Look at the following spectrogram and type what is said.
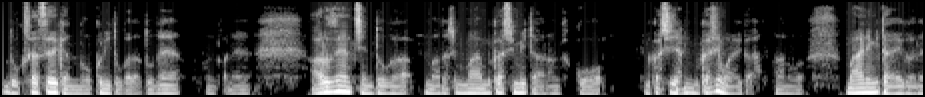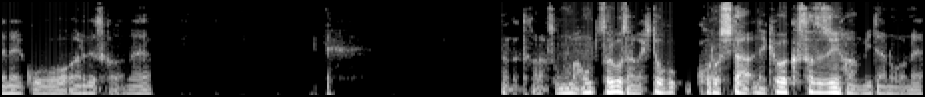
独裁政権の国とかだとね、なんかね、アルゼンチンとか、まあ私前昔見たなんかこう、昔、昔もないか、あの、前に見た映画でね、こう、あれですからね、なんだったかな、そ,、まあ、ほんそれこそなんか人を殺したね、凶悪殺人犯みたいなのをね、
